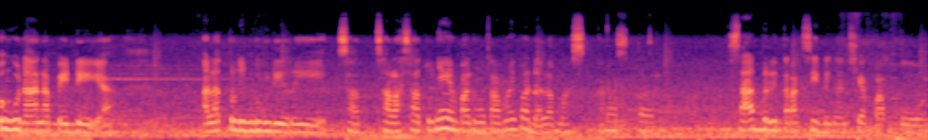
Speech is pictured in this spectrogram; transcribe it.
penggunaan APD ya alat pelindung diri. Salah satunya yang paling utama itu adalah masker. Masker. Saat berinteraksi dengan siapa pun.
